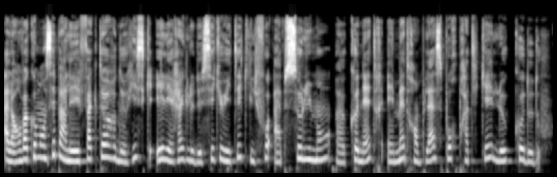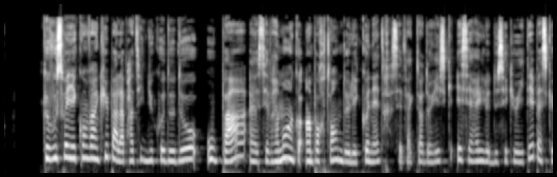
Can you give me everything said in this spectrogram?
Alors on va commencer par les facteurs de risque et les règles de sécurité qu'il faut absolument euh, connaître et mettre en place pour pratiquer le cododo. Que vous soyez convaincu par la pratique du cododo ou pas, euh, c'est vraiment important de les connaître, ces facteurs de risque et ces règles de sécurité, parce que,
